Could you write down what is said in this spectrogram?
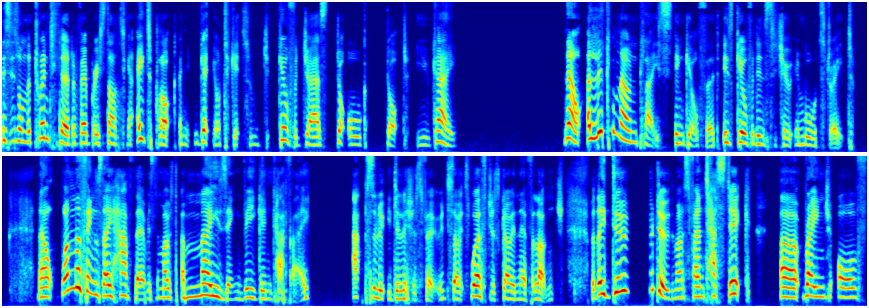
This is on the twenty third of February, starting at eight o'clock, and you can get your tickets from guildfordjazz.org uk. Now, a little known place in Guildford is Guildford Institute in Ward Street. Now, one of the things they have there is the most amazing vegan cafe, absolutely delicious food. So it's worth just going there for lunch. But they do do the most fantastic uh, range of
